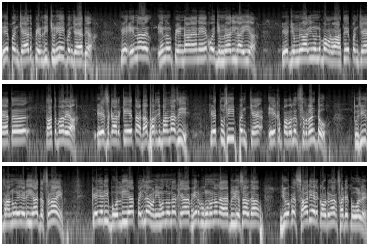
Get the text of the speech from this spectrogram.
ਇਹ ਪੰਚਾਇਤ ਪਿੰਡ ਦੀ ਚੁਣੀ ਹੋਈ ਪੰਚਾਇਤ ਆ। ਕਿ ਇਹਨਾਂ ਇਹਨਾਂ ਨੂੰ ਪਿੰਡ ਵਾਲਿਆਂ ਨੇ ਕੋਈ ਜ਼ਿੰਮੇਵਾਰੀ ਲਾਈ ਆ। ਇਹ ਜ਼ਿੰਮੇਵਾਰੀ ਨੂੰ ਨਿਭਾਉਣ ਵਾਸਤੇ ਪੰਚਾਇਤ ਤਤਪਰ ਆ ਇਸ ਕਰਕੇ ਤੁਹਾਡਾ ਫਰਜ਼ ਬਣਦਾ ਸੀ ਕਿ ਤੁਸੀਂ ਪੰਚਾਇਤ ਇੱਕ ਪਬਲਿਕ ਸਰਵੈਂਟ ਹੋ। ਤੁਸੀਂ ਸਾਨੂੰ ਇਹ ਜਿਹੜੀ ਆ ਦੱਸਣਾ ਹੈ ਕਿ ਜਿਹੜੀ ਬੋਲੀ ਆ ਪਹਿਲਾਂ ਹੋਣੀ ਹੁਣ ਉਹਨਾਂ ਕਿਹਾ, ਫਿਰ ਫੋਨ ਉਹਨਾਂ ਨੇ ਆਇਆ ਵੀਡੀਓ ਸਾਹਿਬ ਦਾ, ਜੋ ਕਿ ਸਾਰੀਆਂ ਰਿਕਾਰਡਿੰਗਾਂ ਸਾਡੇ ਕੋਲ ਨੇ।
